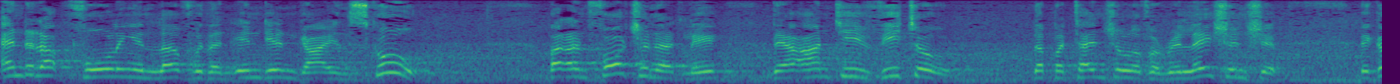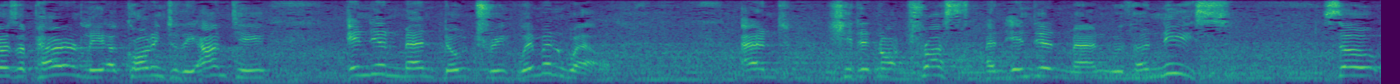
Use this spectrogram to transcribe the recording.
ended up falling in love with an Indian guy in school. But unfortunately, their auntie vetoed the potential of a relationship because apparently, according to the auntie, Indian men don't treat women well. And she did not trust an Indian man with her niece. So,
